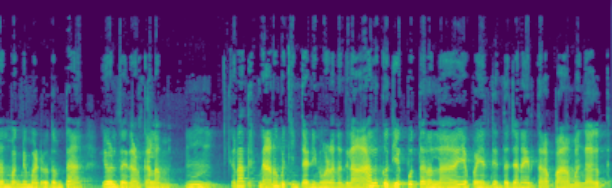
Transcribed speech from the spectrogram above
ನನ್ನ ಮಗನೇ ಮಾಡಿರೋದು ಅಂತ ಹೇಳ್ತಾ ಇದ್ದಾಳೆ ಕಲಮ್ಮ ಹ್ಞೂ ರಾತ್ರಿ ನಾನು ಬರ್ತೀನಿ ತಡಿ ನೋಡೋಣದಿಲ್ಲ. ಹಾಲು ಕದಿಯಕ್ಕೆ ಬರ್ತಾರಲ್ಲ ಯಪ್ಪ ಎಂತೆಂಥ ಜನ ಇರ್ತಾರಪ್ಪ ಅಮ್ಮಂಗಾಗುತ್ತೆ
